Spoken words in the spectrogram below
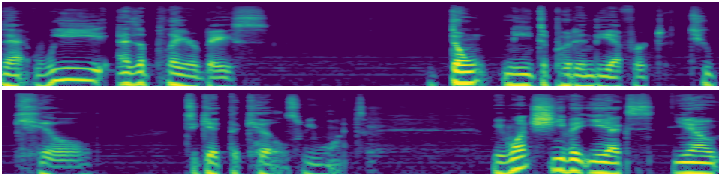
that we as a player base don't need to put in the effort to kill to get the kills we want? We want Shiva EX, you know,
